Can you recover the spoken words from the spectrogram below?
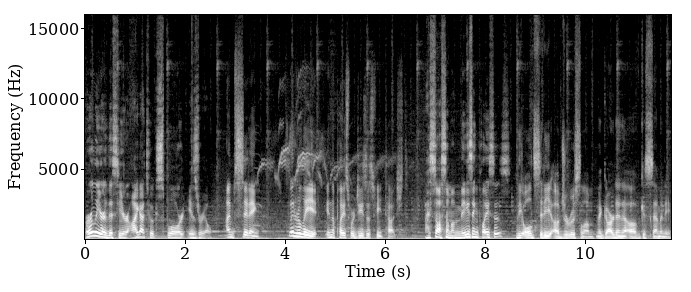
Earlier this year, I got to explore Israel. I'm sitting literally in the place where Jesus' feet touched. I saw some amazing places. The old city of Jerusalem, the Garden of Gethsemane,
